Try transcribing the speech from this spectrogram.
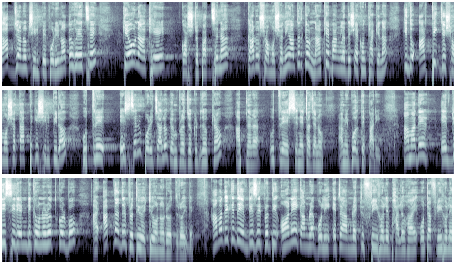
লাভজনক শিল্পে পরিণত হয়েছে। কেউ না খেয়ে কষ্ট পাচ্ছে না, কারও সমস্যা নেই। অর্থাৎ কেউ না খেয়ে বাংলাদেশে এখন থাকে না, কিন্তু আর্থিক যে সমস্যা, তার থেকে শিল্পীরাও উতরে এসছেন, পরিচালক এবং প্রযোজকরাও আপনারা উতরে এসছেন, এটা যেন আমি বলতে পারি। আমাদের এফডিসির এমডিকে অনুরোধ করব, আর আপনাদের প্রতিও একটি অনুরোধ রইবে। আমাদের কিন্তু এফডিসির প্রতি অনেক আমরা বলি, এটা আমরা একটু ফ্রি হলে ভালো হয়, ওটা ফ্রি হলে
